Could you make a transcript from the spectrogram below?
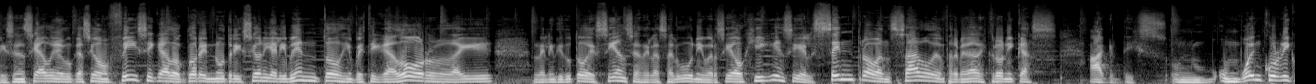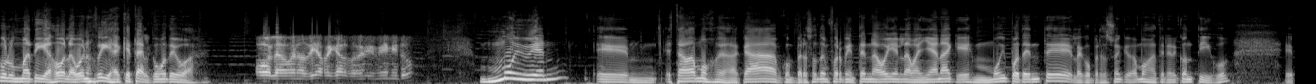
licenciado en Educación Física, doctor en Nutrición y Alimentos, investigador ahí del Instituto de Ciencias de la Salud Universidad O'Higgins y el Centro Avanzado de Enfermedades Crónicas ACTIS. Un, un buen currículum, Matías. Hola, buenos días. ¿Qué tal? ¿Cómo te va? Hola, buenos días, Ricardo. Bien, ¿y tú? Muy bien. Eh, estábamos acá conversando en forma interna hoy en la mañana, que es muy potente la conversación que vamos a tener contigo, eh,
